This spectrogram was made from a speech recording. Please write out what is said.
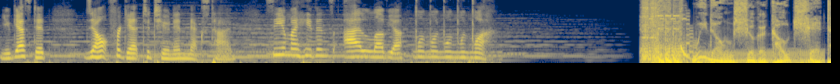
you guessed it, don't forget to tune in next time. See you, my heathens. I love ya. We don't sugarcoat shit.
